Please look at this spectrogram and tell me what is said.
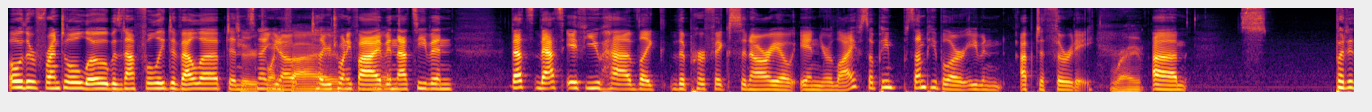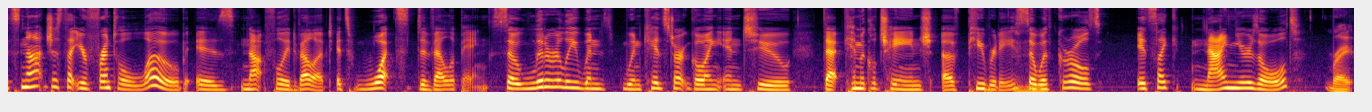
oh their frontal lobe is not fully developed and Till it's not you know till you're 25, 25 and that's even that's that's if you have like the perfect scenario in your life. So pe- some people are even up to 30 Right. um, s- but it's not just that your frontal lobe is not fully developed; it's what's developing. So literally, when when kids start going into that chemical change of puberty, so with girls, it's like nine years old, right.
